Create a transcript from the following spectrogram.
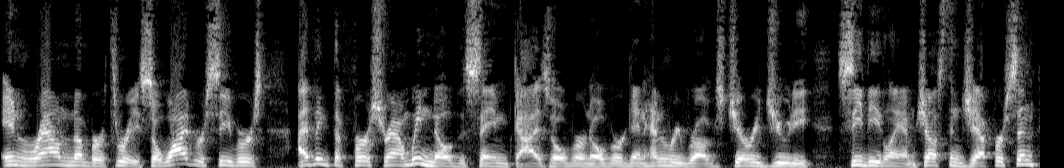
in round number three. So wide receivers, I think the first round, we know the same guys over and over again. Henry Ruggs, Jerry Jeudy, CeeDee Lamb, Justin Jefferson.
